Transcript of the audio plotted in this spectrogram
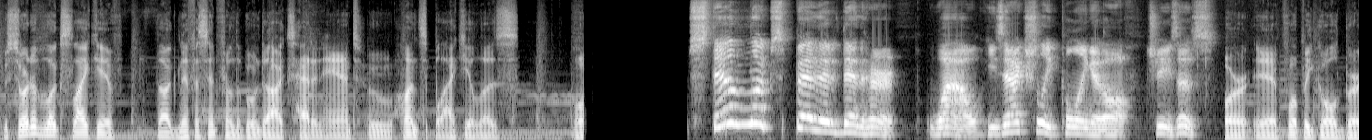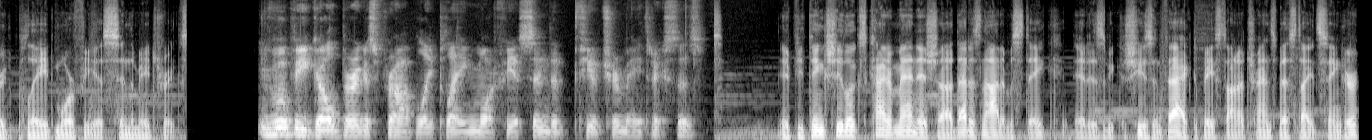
who sort of looks like if Thugnificent from the Boondocks had an aunt who hunts Blackulas. Or... Still looks better than her. Wow, he's actually pulling it off. Jesus. Or if Whoopi Goldberg played Morpheus in The Matrix. Whoopi Goldberg is probably playing Morpheus in the future Matrixes. If you think she looks kind of mannish, uh, that is not a mistake. It is because she is, in fact, based on a transvestite singer.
